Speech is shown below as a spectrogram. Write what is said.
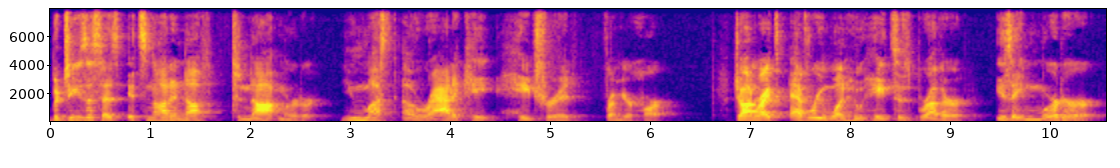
But Jesus says it's not enough to not murder. You must eradicate hatred from your heart. John writes, Everyone who hates his brother is a murderer.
